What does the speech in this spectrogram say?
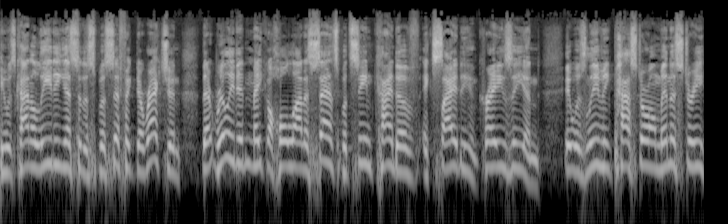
he was kind of leading us in a specific direction that really didn't make a whole lot of sense, but seemed kind of exciting and crazy. And it was leaving pastoral ministry,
